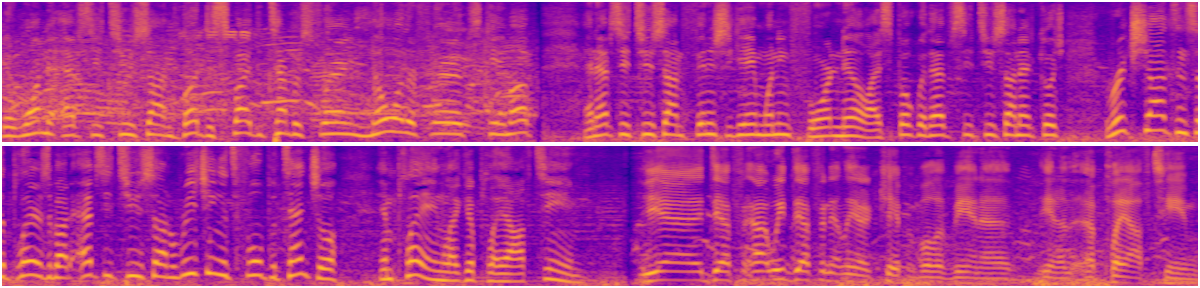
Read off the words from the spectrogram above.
the one to FC Tucson. But despite the tempers flaring, no other flare-ups came up, and FC Tucson finished the game winning 4-0. I spoke with FC Tucson head coach Rick Schantz and some players about FC Tucson reaching its full potential and playing like a playoff team. Yeah, def- uh, we definitely are capable of being a you know a playoff team,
